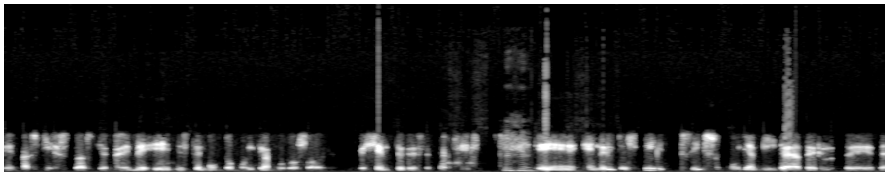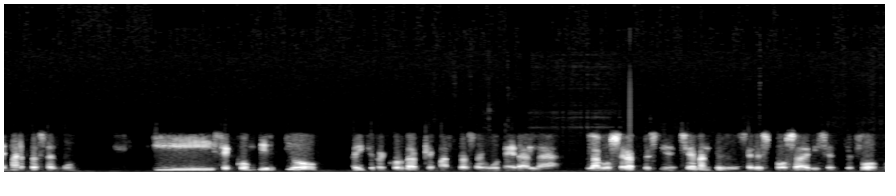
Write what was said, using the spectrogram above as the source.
en las fiestas y en, este mundo muy glamuroso de, gente de ese perfil. Eh, en el 2000 se hizo muy amiga de, de, Marta Sagún y se convirtió, hay que recordar que Marta Sagún era la, la vocera presidencial antes de ser esposa de Vicente Fox,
